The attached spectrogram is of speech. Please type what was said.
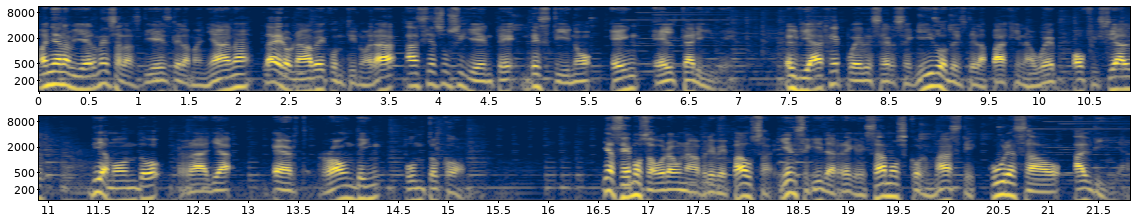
Mañana viernes a las 10 de la mañana, la aeronave continuará hacia su siguiente destino en el Caribe. El viaje puede ser seguido desde la página web oficial diamondo-earthrounding.com. Y hacemos ahora una breve pausa y enseguida regresamos con más de Curazao al día.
